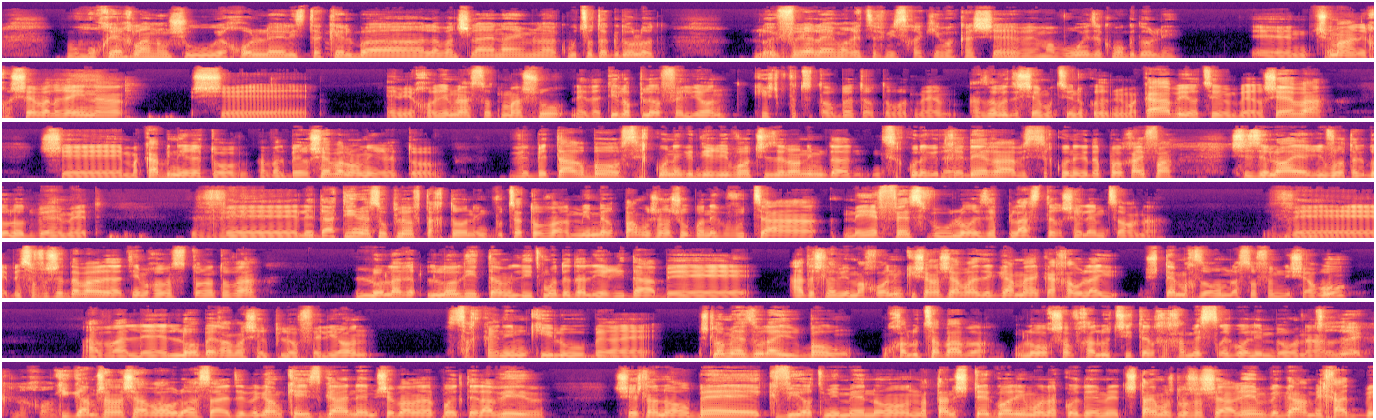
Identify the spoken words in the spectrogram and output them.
והוא מוכיח לנו שהוא יכול אה, להסתכל בלבן של העיניים לקבוצות הגדולות. לא הפריע להם הרצף משחקים הקשה, והם עברו את זה כמו גדולים. אה, תשמע, אני חושב על ריינה שהם יכולים לעשות משהו, לדעתי לא פלייאוף עליון, כי יש קבוצות הרבה יותר טובות מהם. עזוב את זה שהם הוציאו נקודות ממכבי, הוציאו מבאר שבע, שמכבי נראה טוב, אבל באר שבע לא נראה טוב. וביתר בו שיחקו נגד יריבות שזה לא נמדד, שיחקו נגד כן. חדרה ושיחקו נגד הפועל חיפה, שזה לא היריבות הגדולות באמת. ולדעתי הם יעשו פלייאוף תחתון, הם קבוצה טובה. מימר פעם ראשונה שהוא בונה קבוצה מאפס והוא לא איזה פלסטר של אמצע עונה. ובסופו של דבר לדעתי הם יכולים לעשות עונה טובה. לא, ל- לא להת, להתמודד על ירידה ב... עד השלבים האחרונים, כי שנה שעברה זה גם היה ככה, אולי שתי מחזורים לסוף הם נשארו, אבל אה, לא ברמה של פלייאוף עליון. שחקנים כאילו, ב... שלומי אזולאי, בואו, הוא חלוץ סבבה, הוא לא עכשיו חלוץ שייתן לך 15 גולים בעונה. צודק, נכון. כי גם שנה שעברה הוא לא עשה את זה, וגם קייס גאנם שבא מהפועל תל אביב, שיש לנו הרבה קביעות ממנו, נתן שתי גולים עונה קודמת, שתיים או שלושה שערים, וגם אחד ב...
